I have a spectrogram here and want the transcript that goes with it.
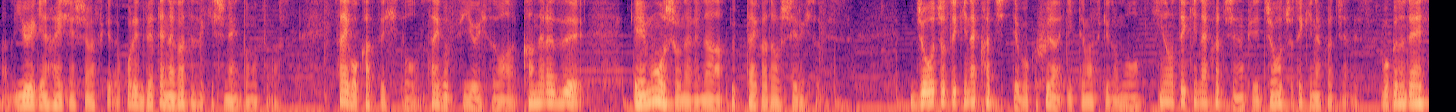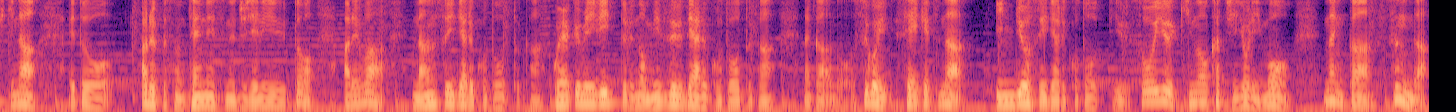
あの有益な配信してますけど、これ絶対長続きしないと思ってます。最後勝つ人、最後強い人は必ずエモーショナルな訴え方をしている人です。情緒的な価値って僕普段言ってますけども、機能的な価値じゃなくて情緒的な価値なんです。僕の大好きな、えっと、アルプスの天然水の事例で言うと、あれは軟水であることとか、500ml の水であることとか、なんかあの、すごい清潔な飲料水であることっていう、そういう機能価値よりも、何か澄んだ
